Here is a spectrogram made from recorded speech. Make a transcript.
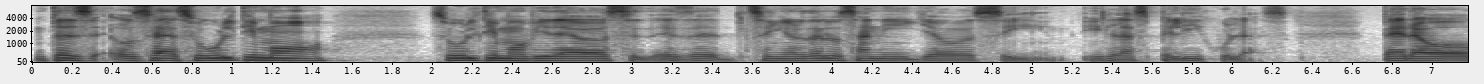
Entonces, o sea, su último, su último video es, de Señor de los Anillos y, las películas. Pero,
